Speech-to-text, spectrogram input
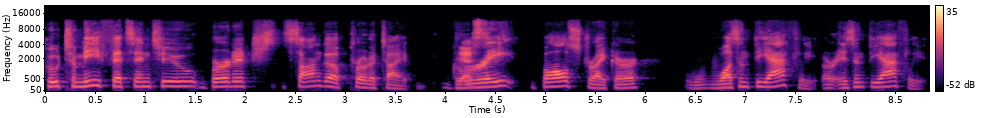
Who to me fits into Berdych Tsonga prototype. Great yes. ball striker, wasn't the athlete or isn't the athlete.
